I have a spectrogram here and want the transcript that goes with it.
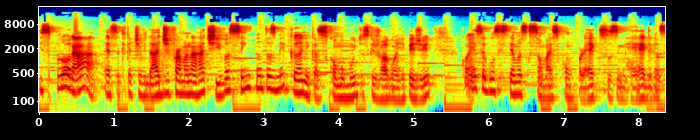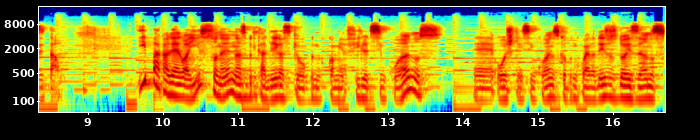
explorar essa criatividade de forma narrativa sem tantas mecânicas, como muitos que jogam RPG conhecem alguns sistemas que são mais complexos em regras e tal. E paralelo a isso, né, nas brincadeiras que eu brinco com a minha filha de 5 anos, é, hoje tem 5 anos, que eu brinco com ela desde os dois anos,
